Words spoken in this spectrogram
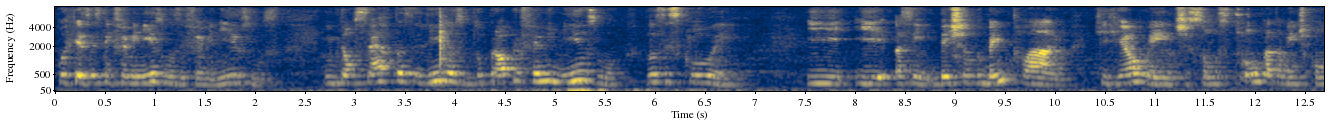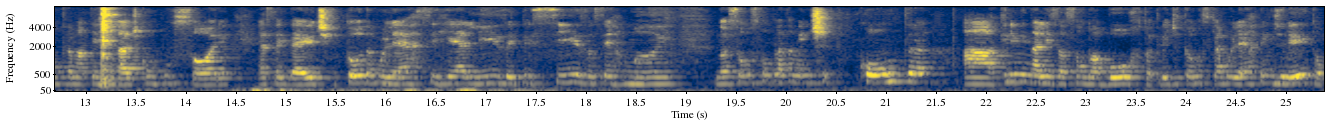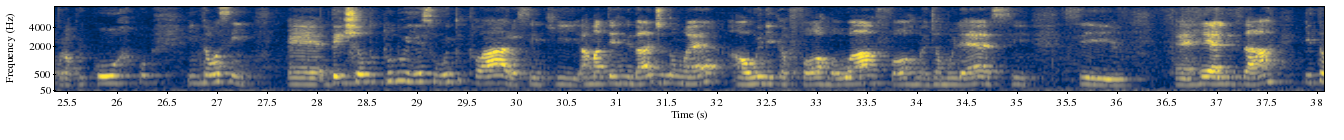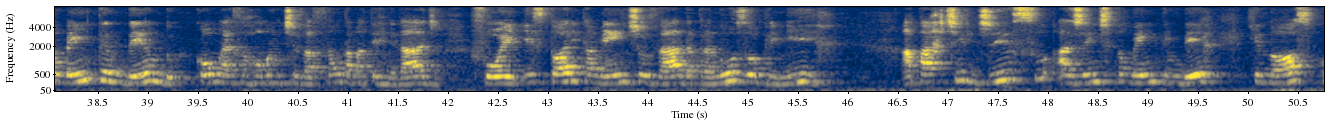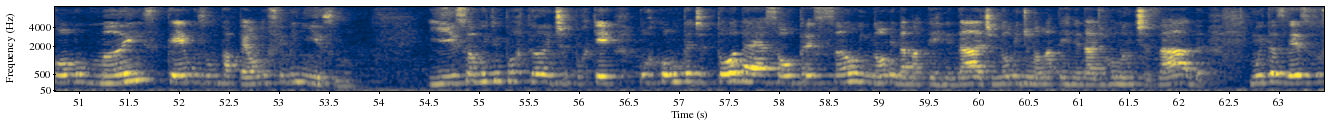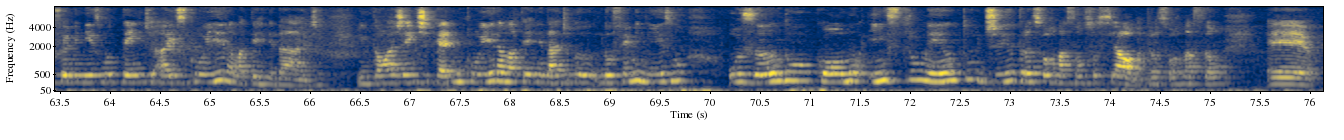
porque existem feminismos e feminismos, então certas linhas do próprio feminismo nos excluem. E, e assim, deixando bem claro que realmente somos completamente contra a maternidade compulsória, essa ideia de que toda mulher se realiza e precisa ser mãe. Nós somos completamente contra a criminalização do aborto, acreditamos que a mulher tem direito ao próprio corpo. Então, assim, é, deixando tudo isso muito claro, assim, que a maternidade não é a única forma ou a forma de a mulher se, se é, realizar e também entendendo como essa romantização da maternidade foi historicamente usada para nos oprimir, a partir disso a gente também entender que nós, como mães, temos um papel no feminismo. E isso é muito importante, porque por conta de toda essa opressão em nome da maternidade, em nome de uma maternidade romantizada, muitas vezes o feminismo tende a excluir a maternidade. Então a gente quer incluir a maternidade no, no feminismo usando como instrumento de transformação social, uma transformação é,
